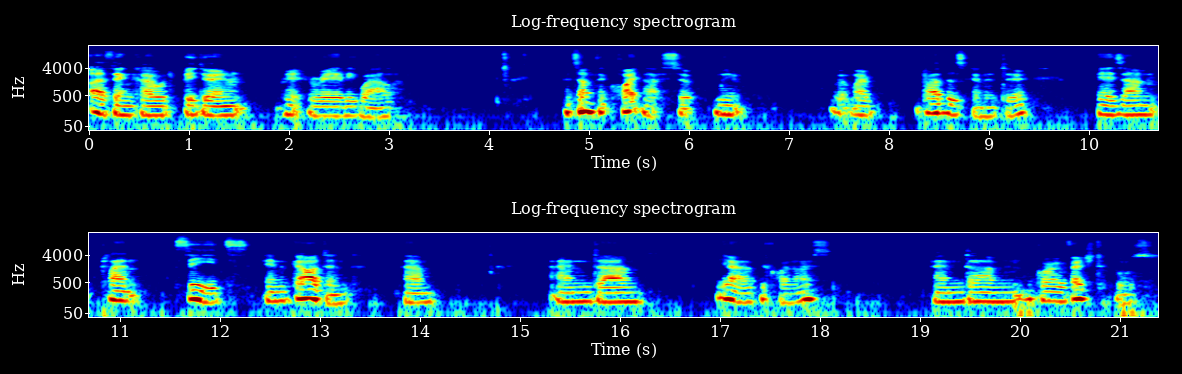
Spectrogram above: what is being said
I think I would be doing really well. And something quite nice that we, that my brother's gonna do, is um plant seeds in the garden, um, and um, yeah, it'd be quite nice, and um, grow vegetables.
